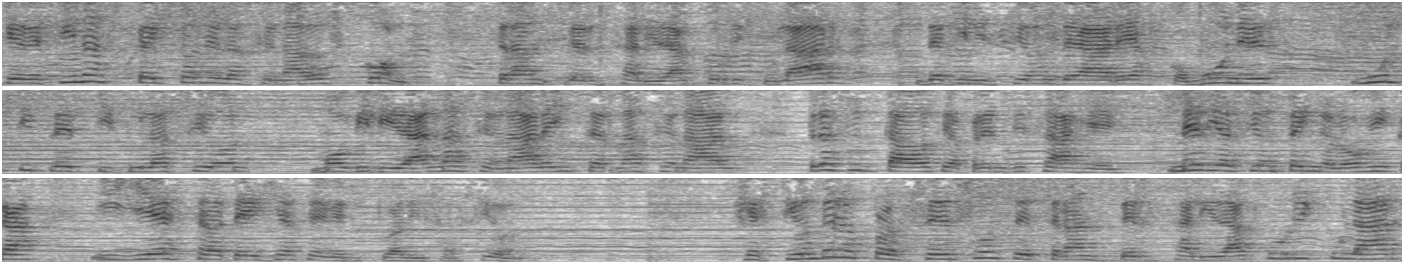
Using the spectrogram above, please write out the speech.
que define aspectos relacionados con transversalidad curricular, definición de áreas comunes, múltiple titulación, movilidad nacional e internacional, resultados de aprendizaje, mediación tecnológica y estrategias de virtualización. Gestión de los procesos de transversalidad curricular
